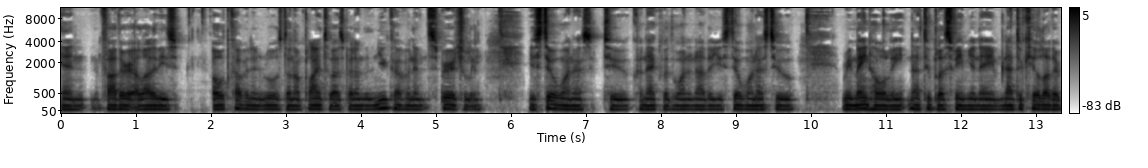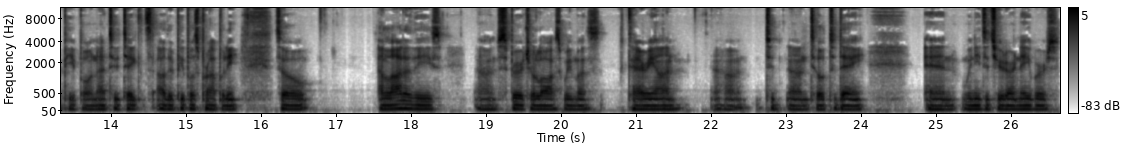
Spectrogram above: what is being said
And Father, a lot of these old covenant rules don't apply to us, but under the new covenant, spiritually, you still want us to connect with one another. You still want us to remain holy, not to blaspheme your name, not to kill other people, not to take other people's property. So a lot of these uh, spiritual laws we must carry on uh, to, uh, until today. And we need to treat our neighbors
